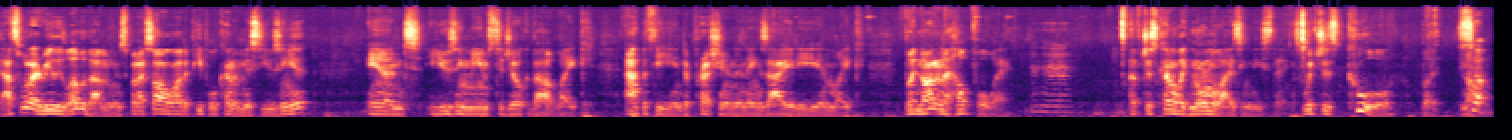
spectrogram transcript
that's what I really love about memes. But I saw a lot of people kind of misusing it and using memes to joke about like apathy and depression and anxiety and like, but not in a helpful way. Mm-hmm. Of just kind of like normalizing these things, which is cool, but not. So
